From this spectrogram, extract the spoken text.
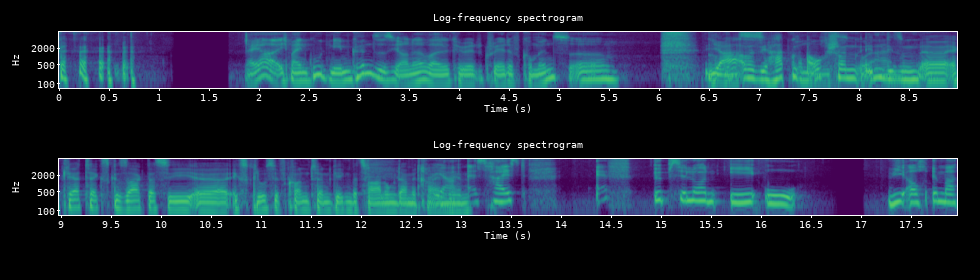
naja, ich meine, gut, nehmen können sie es ja, ne? Weil Creative Creative Commons. Äh, ja, aber sie hatten Commons auch schon in diesem äh, Erklärtext gesagt, dass sie äh, Exclusive Content gegen Bezahlung damit Ah Ja, reinnehmen. es heißt FYEO. Wie auch immer.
